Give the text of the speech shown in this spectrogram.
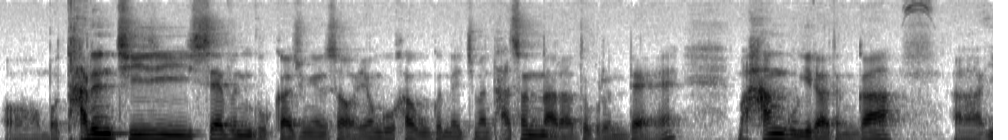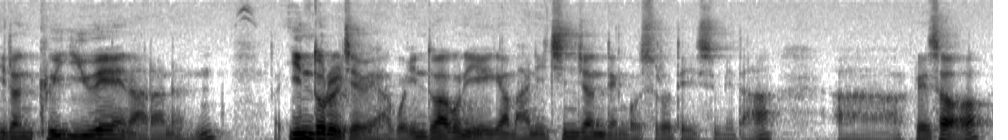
어, 뭐 다른 G7 국가 중에서 영국하고 끝냈지만 다섯 나라도 그런데 뭐 한국이라든가 아, 이런 그 이외의 나라는 인도를 제외하고 인도하고는 얘기가 많이 진전된 것으로 되어 있습니다. 아, 그래서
